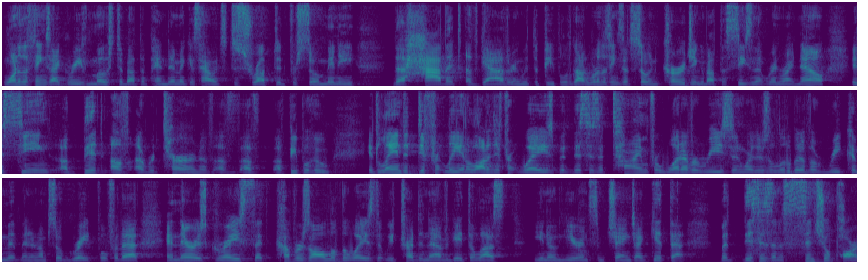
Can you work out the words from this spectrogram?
One of the things I grieve most about the pandemic is how it's disrupted for so many the habit of gathering with the people of God. One of the things that's so encouraging about the season that we're in right now is seeing a bit of a return of, of, of, of, people who it landed differently in a lot of different ways, but this is a time for whatever reason where there's a little bit of a recommitment, and I'm so grateful for that. And there is grace that covers all of the ways that we've tried to navigate the last you know, year and some change. I get that. But this is an essential part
